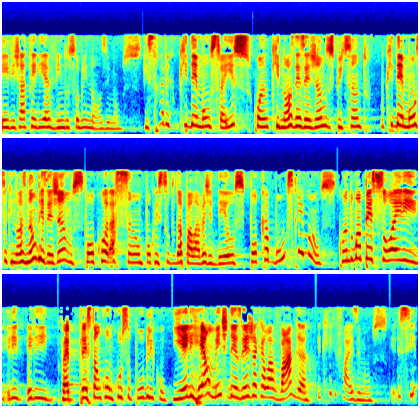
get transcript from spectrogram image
ele já teria vindo sobre nós, irmãos. E sabe o que demonstra isso? Que nós desejamos o Espírito Santo? o que demonstra que nós não desejamos? Pouco oração, pouco estudo da palavra de Deus, pouca busca, irmãos. Quando uma pessoa ele, ele, ele vai prestar um concurso público e ele realmente deseja aquela vaga, o que ele faz, irmãos? Ele se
